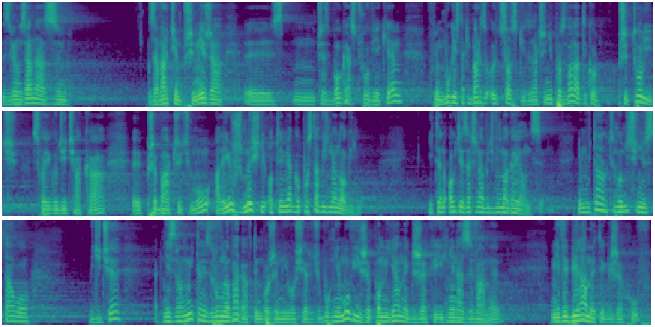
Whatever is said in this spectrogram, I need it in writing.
związana z zawarciem przymierza y, z, m, przez Boga z człowiekiem, w którym Bóg jest taki bardzo ojcowski, to znaczy nie pozwala tylko przytulić swojego dzieciaka, y, przebaczyć mu, ale już myśli o tym, jak go postawić na nogi. I ten ojciec zaczyna być wymagający. Nie mówi, tak, tylko nic się nie stało. Widzicie? Jak niezłomita jest równowaga w tym Bożym miłosierdziu. Bóg nie mówi, że pomijamy grzechy, ich nie nazywamy, nie wybielamy tych grzechów,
